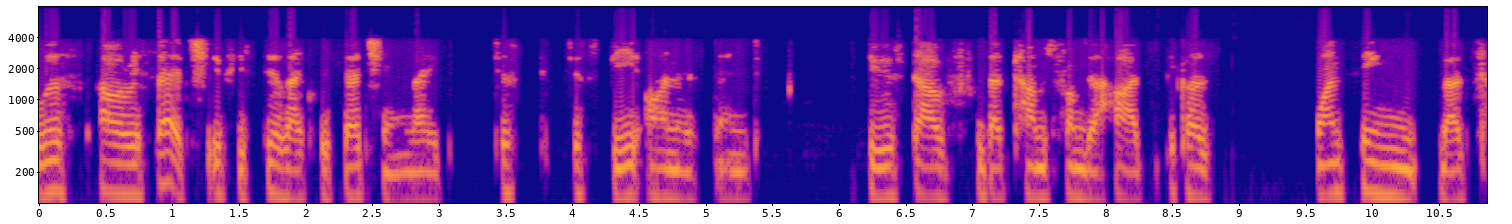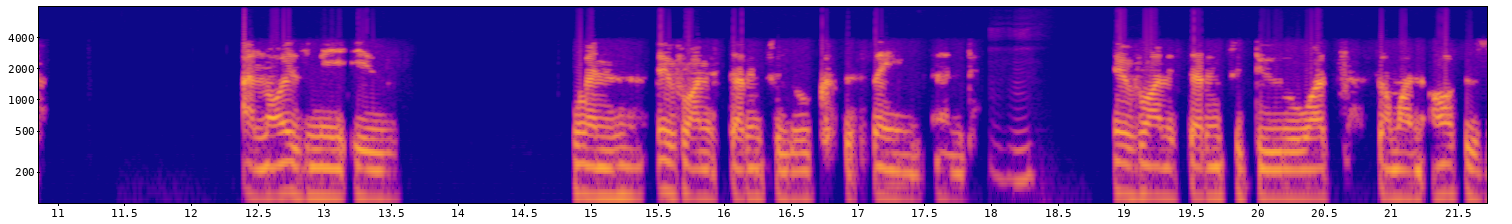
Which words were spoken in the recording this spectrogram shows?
with our research. If you still like researching, like just just be honest and do stuff that comes from the heart. Because one thing that annoys me is when everyone is starting to look the same and hmm everyone is starting to do what someone else is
